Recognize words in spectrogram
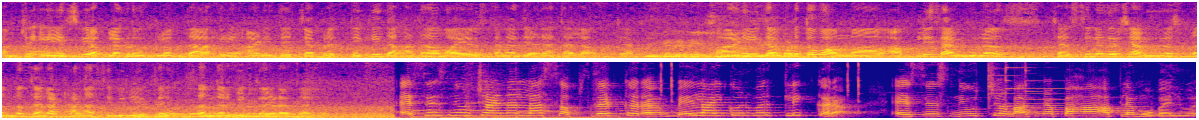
आमच्या ए एस व्ही आपल्याकडे उपलब्ध आहे आणि त्याच्या प्रत्येकी दहा दहा वायर्स त्यांना देण्यात आल्या होत्या. आणि ताबडतोब आम आपलीच ॲम्ब्युलन्स शास्त्रीनगरच्या ॲम्ब्युलन्समधनं त्यांना ठाणा सिव्हिल येथे संदर्भित करण्यात आलं. एस एस न्यूज चॅनलला सबस्क्राईब करा बेल आयकॉनवर क्लिक करा. एस एस न्यूजच्या बातम्या पहा आपल्या मोबाईलवर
